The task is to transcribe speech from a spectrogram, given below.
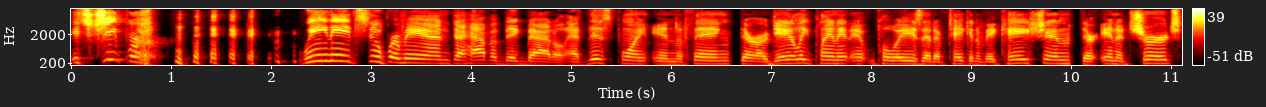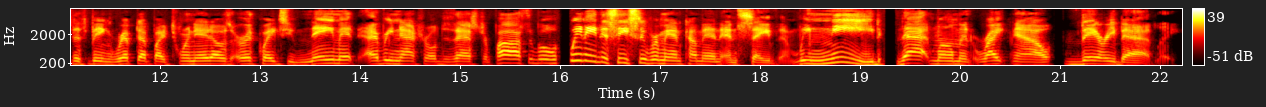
it's cheaper. We need Superman to have a big battle. At this point in the thing, there are Daily Planet employees that have taken a vacation. They're in a church that's being ripped up by tornadoes, earthquakes, you name it, every natural disaster possible. We need to see Superman come in and save them. We need that moment right now very badly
